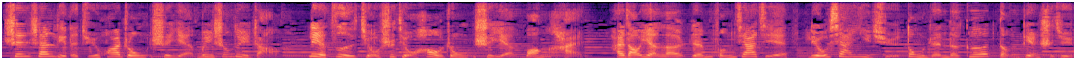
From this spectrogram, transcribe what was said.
深山里的菊花》中饰演卫生队长。《列字九十九号》中饰演王海，还导演了《人逢佳节》《留下一曲动人的歌》等电视剧。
